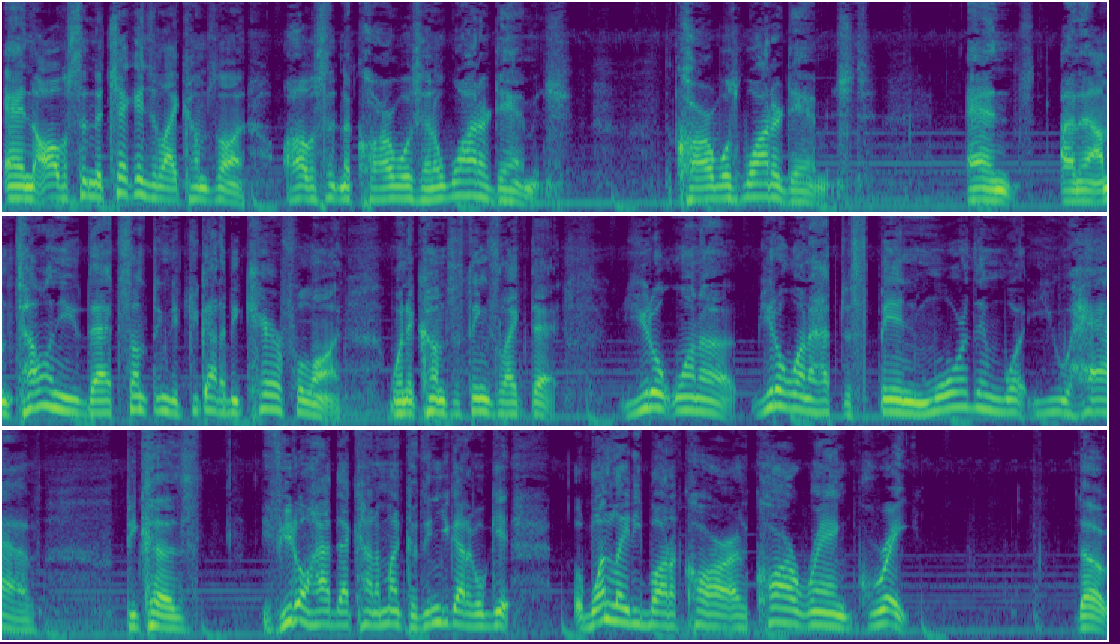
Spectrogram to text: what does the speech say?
And all of a sudden the check engine light comes on. All of a sudden the car was in a water damage. The car was water damaged. And, and I'm telling you that's something that you got to be careful on when it comes to things like that. You don't want to you don't want to have to spend more than what you have because if you don't have that kind of money cuz then you got to go get one lady bought a car, the car ran great the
